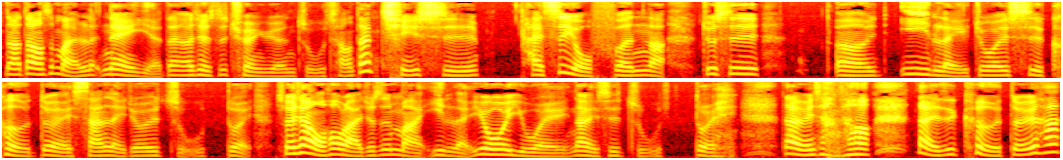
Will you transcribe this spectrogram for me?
那当然是买内内野，但而且是全员主场，但其实还是有分呐，就是。呃，一垒就会是客队，三垒就会主队。所以像我后来就是买一垒，因为我以为那里是主队，但没想到那里是客队。因为他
